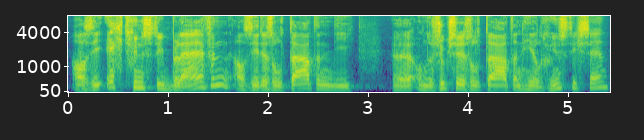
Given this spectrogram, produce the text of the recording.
als die echt gunstig blijven, als die resultaten, die uh, onderzoeksresultaten heel gunstig zijn,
